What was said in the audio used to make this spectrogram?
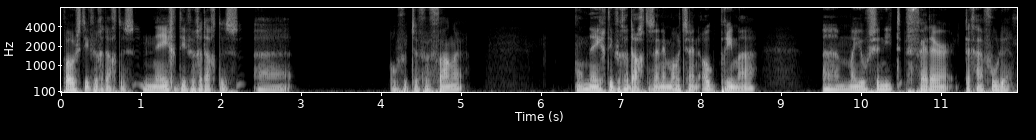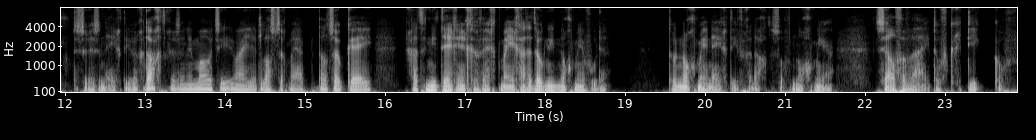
positieve gedachten negatieve gedachten uh, hoeven te vervangen. Want negatieve gedachten en emoties zijn ook prima. Um, maar je hoeft ze niet verder te gaan voeden. Dus er is een negatieve gedachte, er is een emotie waar je het lastig mee hebt. Dat is oké. Je gaat er niet tegen in gevecht, maar je gaat het ook niet nog meer voeden. Door nog meer negatieve gedachten of nog meer zelfverwijt of kritiek of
